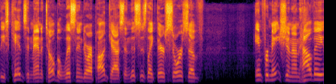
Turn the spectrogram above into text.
these kids in Manitoba listening to our podcast, and this is like their source of information on how they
